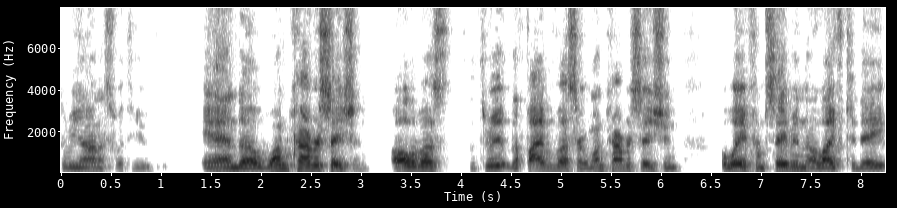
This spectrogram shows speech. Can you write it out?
To be honest with you, and uh, one conversation, all of us, the three, the five of us, are one conversation away from saving a life today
